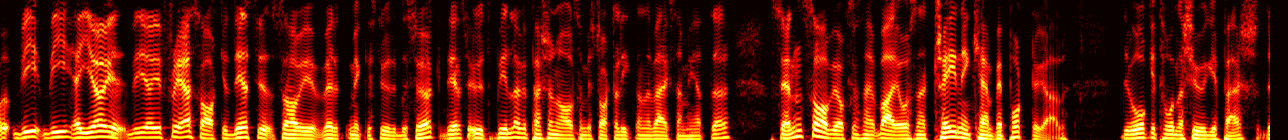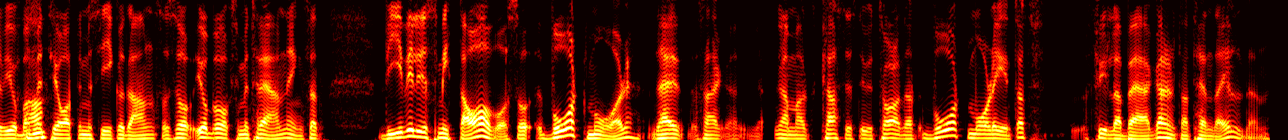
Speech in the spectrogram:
och vi, vi, gör ju, vi gör ju flera saker. Dels så har vi väldigt mycket studiebesök. Dels utbildar vi personal som vill starta liknande verksamheter. Sen så har vi också sån här, varje år sån här training camp i Portugal. Vi åker 220 pers, vi jobbar Ja. med teater, musik och dans. Och så jobbar vi också med träning. Så att vi vill ju smitta av oss och vårt mål, det här är sånt här gammalt klassiskt uttalande, att vårt mål är inte att fylla bägaren utan att tända elden.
